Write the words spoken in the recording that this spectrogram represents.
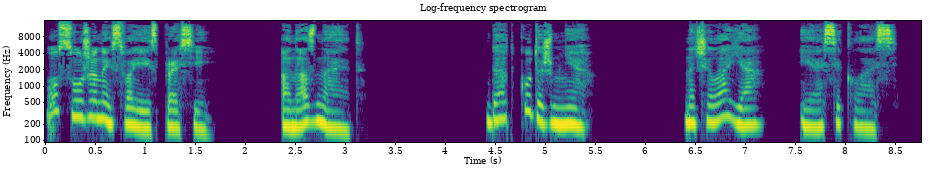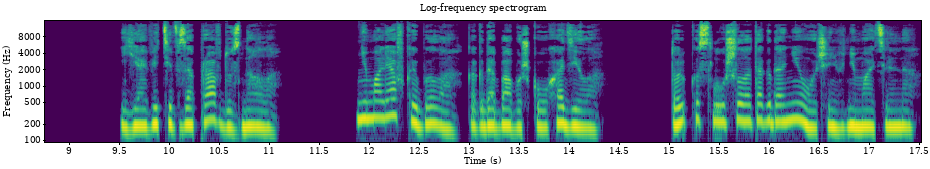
У суженой своей спроси. Она знает. «Да откуда же мне?» Начала я и осеклась. Я ведь и взаправду знала. Не малявкой была, когда бабушка уходила. Только слушала тогда не очень внимательно.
